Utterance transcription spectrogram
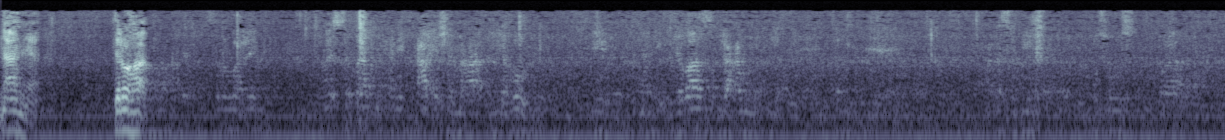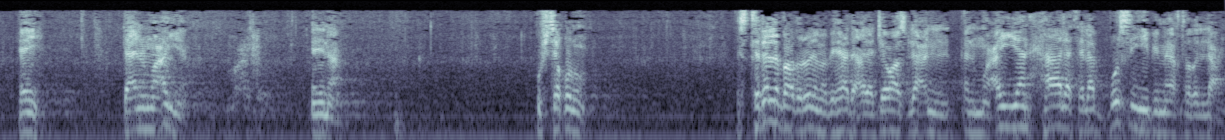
نعم يعني دلوها هل استفاد من حديث عائشة مع اليهود في جواز لعن على سبيل الخصوص اي لعن المعين. اي نعم. وش تقولون؟ استدل بعض العلماء بهذا على جواز لعن المعين حال تلبسه بما يقتضي اللعن.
